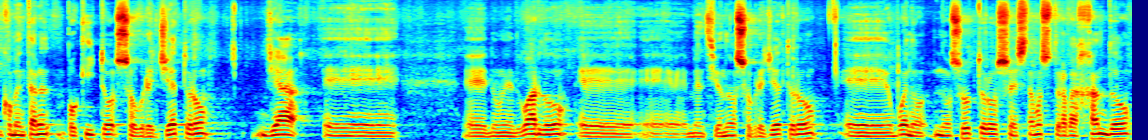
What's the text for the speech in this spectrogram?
comentar un poquito sobre Jetro. Ya eh, don Eduardo eh, eh, mencionó sobre Jetro. bueno, nosotros estamos trabajando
